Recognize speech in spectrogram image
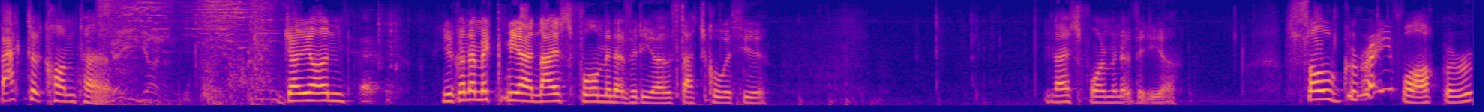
Back to content. Jaeyun, you're gonna make me a nice four minute video if that's cool with you. Nice four minute video. So Gravewalker.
